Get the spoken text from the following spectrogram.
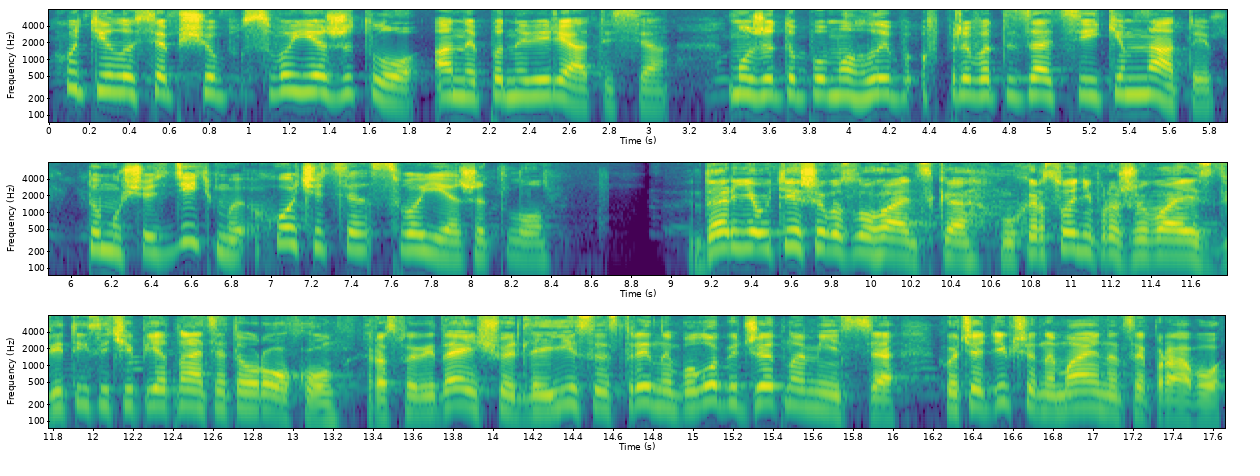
Хотілося б, щоб своє житло, а не поневірятися. Може, допомогли б в приватизації кімнати, тому що з дітьми хочеться своє житло. Дар'я Утєшева з Луганська у Херсоні проживає з 2015 року. Розповідає, що для її сестри не було бюджетного місця, хоча дівчина має на це право.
